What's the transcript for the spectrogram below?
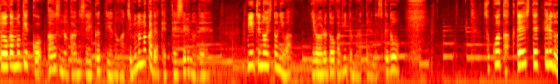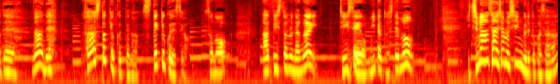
動画も結構カオスな感じでいくっていうのが自分の中では決定してるので身内の人にはいろいろ動画見てもらってるんですけどそこは確定してってるのでまあねファースト曲ってのは捨て曲ですよ。そのアーティストの長い人生を見たとしても一番最初のシングルとかさ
